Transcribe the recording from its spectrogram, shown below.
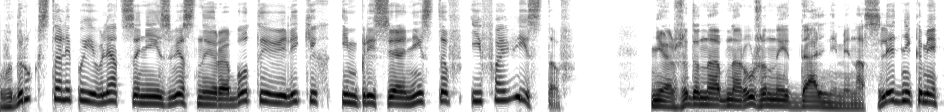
вдруг стали появляться неизвестные работы великих импрессионистов и фавистов, неожиданно обнаруженные дальними наследниками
